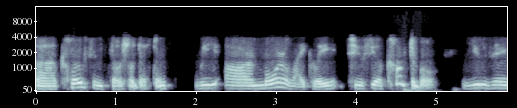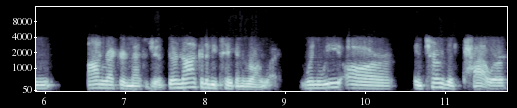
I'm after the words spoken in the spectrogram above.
uh, close in social distance, we are more likely to feel comfortable using on record messages. They're not going to be taken the wrong way. When we are, in terms of power,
